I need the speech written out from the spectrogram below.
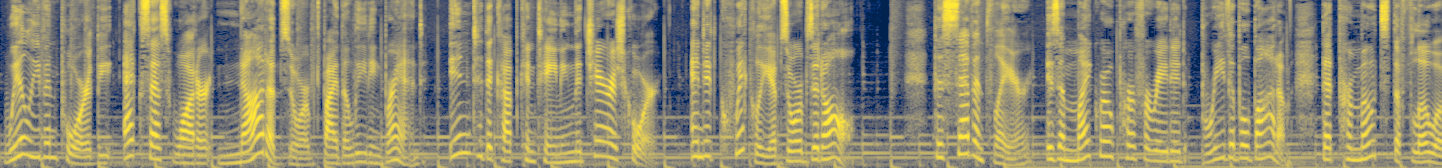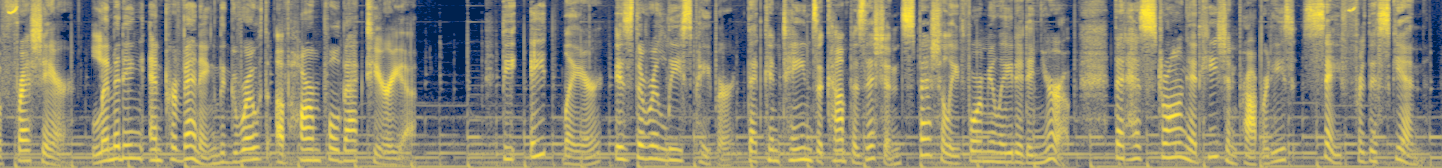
We'll even pour the excess water not absorbed by the leading brand into the cup containing the Cherish Core, and it quickly absorbs it all. The seventh layer is a micro-perforated, breathable bottom that promotes the flow of fresh air, limiting and preventing the growth of harmful bacteria. The eighth layer is the release paper that contains a composition specially formulated in Europe that has strong adhesion properties safe for the skin.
